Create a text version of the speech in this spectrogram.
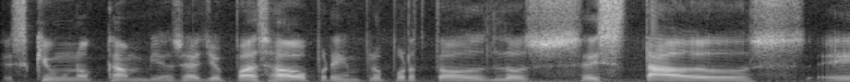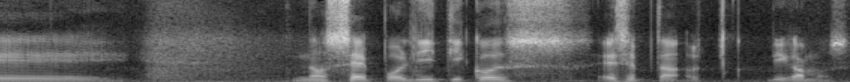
es que uno cambia. O sea, yo he pasado, por ejemplo, por todos los estados, eh, no sé, políticos, excepto, digamos,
